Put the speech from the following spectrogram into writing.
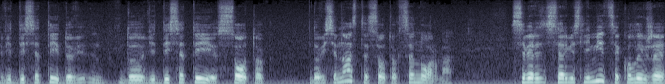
від 10 до, до від 10 соток до 18 соток це норма. Сервіс- ліміт це коли вже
